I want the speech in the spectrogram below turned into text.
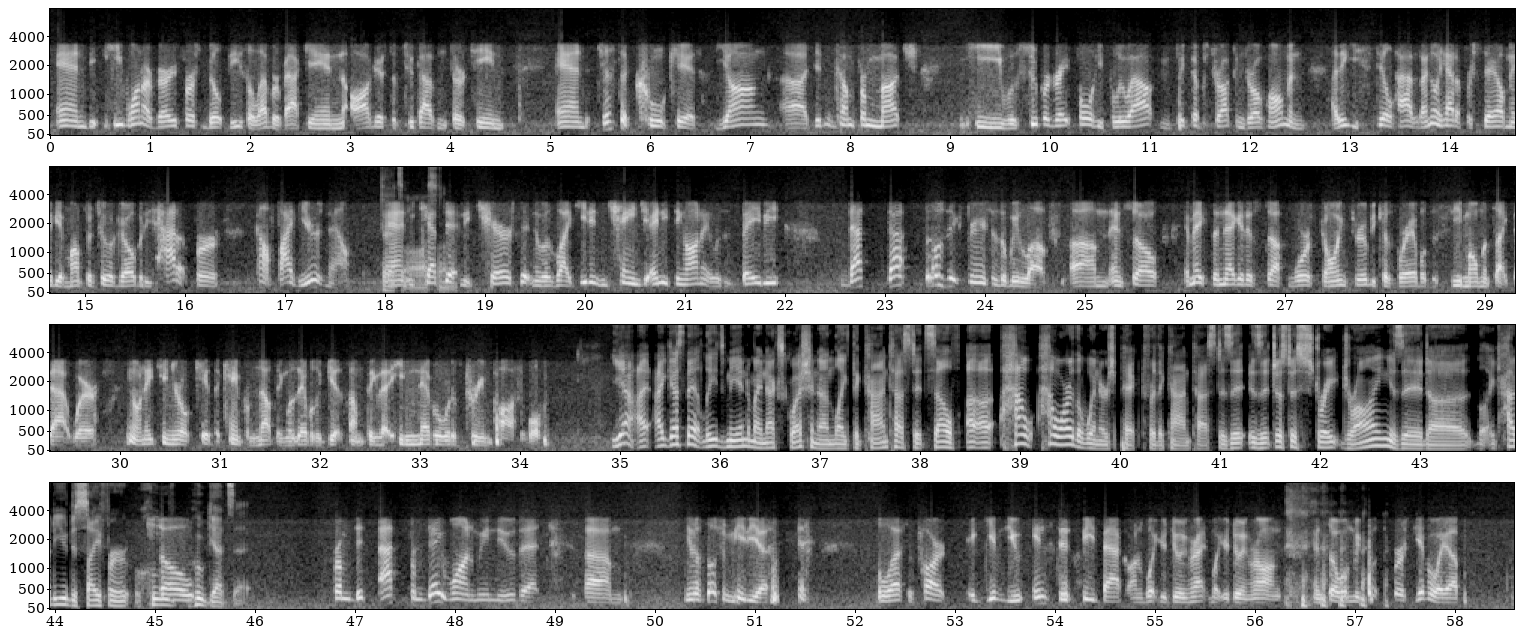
And he won our very first built diesel ever back in August of 2013 and just a cool kid. Young, uh, didn't come from much. He was super grateful. He flew out and picked up his truck and drove home, and I think he still has it. I know he had it for sale maybe a month or two ago, but he's had it for God five years now. That's and he awesome. kept it and he cherished it, and it was like he didn't change anything on it. It was his baby. That's that's those are the experiences that we love, um, and so it makes the negative stuff worth going through because we're able to see moments like that where you know an 18 year old kid that came from nothing was able to get something that he never would have dreamed possible. Yeah, I, I, guess that leads me into my next question on like the contest itself. Uh, how how are the winners picked for the contest? Is it is it just a straight drawing? Is it uh, like how do you decipher who so, who gets it? From at, from day one, we knew that um, you know social media, bless its heart, it gives you instant feedback on what you're doing right and what you're doing wrong. And so when we put the first giveaway up,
